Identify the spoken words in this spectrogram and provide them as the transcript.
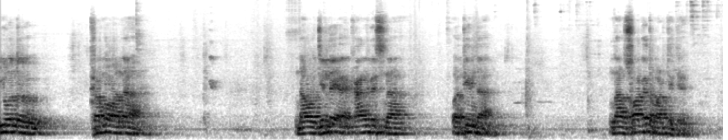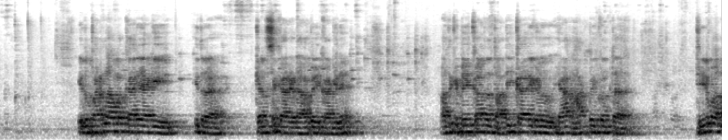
ಈ ಒಂದು ಕ್ರಮವನ್ನ ನಾವು ಜಿಲ್ಲೆಯ ಕಾಂಗ್ರೆಸ್ನ ವತಿಯಿಂದ ನಾವು ಸ್ವಾಗತ ಮಾಡ್ತಿದ್ದೇವೆ. ಇದು ಪರಿಣಾಮಕಾರಿಯಾಗಿ ಇದರ ಕೆಲಸ ಕಾರ್ಯ ಆಗಬೇಕಾಗಿದೆ. ಅದಕ್ಕೆ ಬೇಕಾದಂಥ ಅಧಿಕಾರಿಗಳು ಯಾರು ಹಾಕಬೇಕು ಅಂತ ತೀರ್ಮಾನ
